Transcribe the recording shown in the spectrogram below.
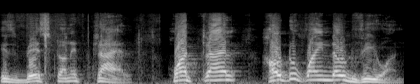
is based on a trial. What trial? How to find out V1?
